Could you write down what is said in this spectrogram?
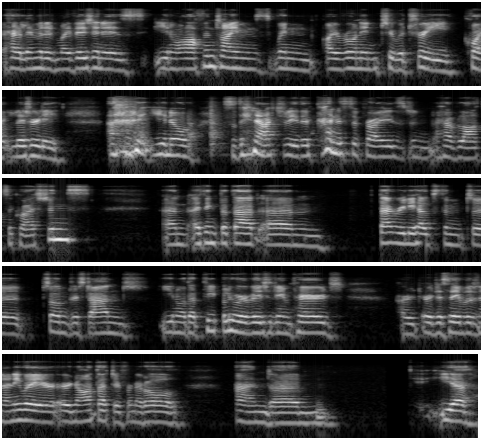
how limited my vision is. You know, oftentimes when I run into a tree, quite literally, you know, so they naturally they're kind of surprised and have lots of questions, and I think that that um, that really helps them to to understand, you know, that people who are visually impaired or, or disabled in any way are, are not that different at all, and um, yeah,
